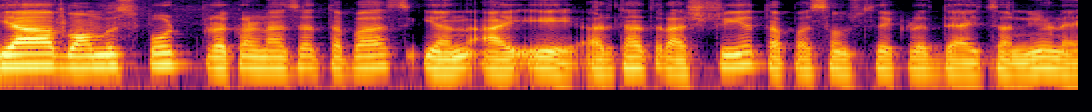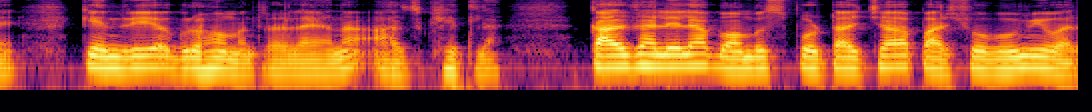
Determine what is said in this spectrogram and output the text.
या बॉम्बस्फोट प्रकरणाचा तपास एन आय ए अर्थात राष्ट्रीय तपास संस्थेकडे द्यायचा निर्णय केंद्रीय गृह मंत्रालयानं आज घेतला. काल झालेल्या बॉम्बस्फोटाच्या पार्श्वभूमीवर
